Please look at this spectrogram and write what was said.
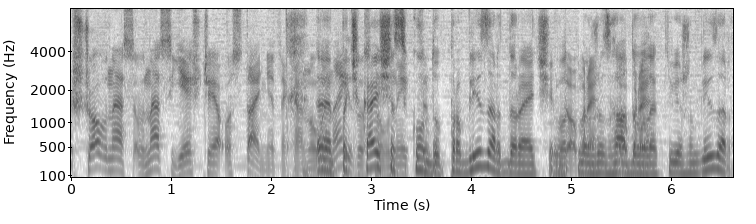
що в нас? В нас є ще остання така новина. Е, почекай ще секунду. Про Blizzard, до речі, от ми вже згадували Activision Blizzard.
